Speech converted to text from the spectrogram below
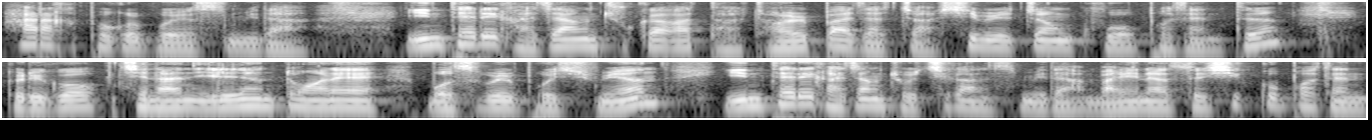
하락폭을 보였습니다. 인텔이 가장 주가가 더 덜 빠졌죠. 11.95% 그리고 지난 1년 동안의 모습을 보시면 인텔이 가장 좋지가 않습니다. 마이너스 19%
